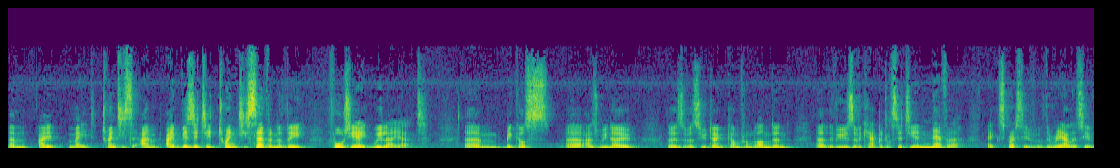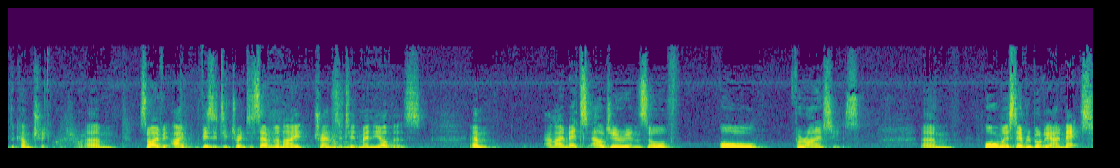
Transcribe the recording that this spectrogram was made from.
Um, I, made 20, I visited 27 of the 48 wilayat um, because, uh, as we know, those of us who don't come from London, uh, the views of a capital city are never expressive of the reality of the country. Um, so I, I visited 27 and I transited many others. Um, and I met Algerians of all varieties. Um, almost everybody I met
